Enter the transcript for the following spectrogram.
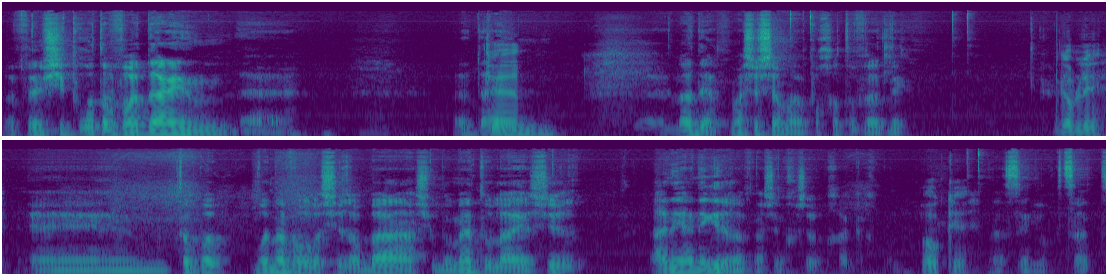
והם שיפרו אותו והוא עדיין, אה, עדיין, לא יודע, משהו שם פחות עובד לי. גם לי. אה, טוב, בוא, בוא נעבור לשיר הבא, שהוא באמת אולי השיר, אני, אני אגיד עליו מה שאני חושב אחר כך, אוקיי. נאזין לו קצת.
